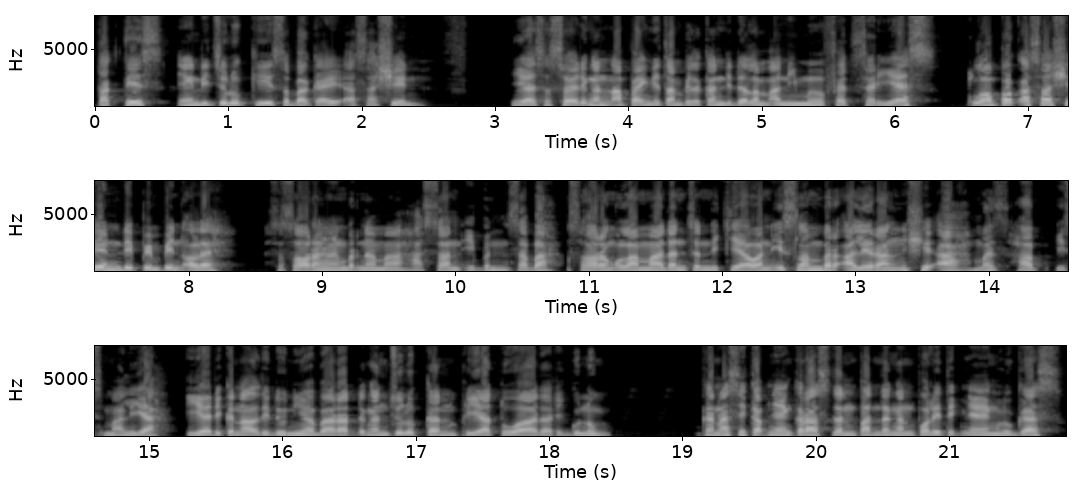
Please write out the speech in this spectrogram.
taktis yang dijuluki sebagai assassin. Ya, sesuai dengan apa yang ditampilkan di dalam anime Fate Series, kelompok assassin dipimpin oleh seseorang yang bernama Hasan Ibn Sabah, seorang ulama dan cendekiawan Islam beraliran Syiah Mazhab Ismailiyah. Ia dikenal di dunia barat dengan julukan pria tua dari gunung. Karena sikapnya yang keras dan pandangan politiknya yang lugas,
